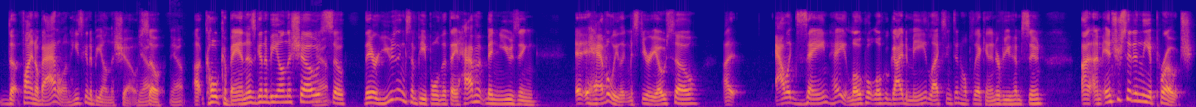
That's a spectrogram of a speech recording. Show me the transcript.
the final battle, and he's going to be on the show. Yeah, So yeah. uh, Colt Cabana is going to be on the show. Yeah. So they are using some people that they haven't been using eh, heavily, like Mysterioso, uh, Alex Zayne. Hey, local local guy to me, Lexington. Hopefully, I can interview him soon. I, I'm interested in the approach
